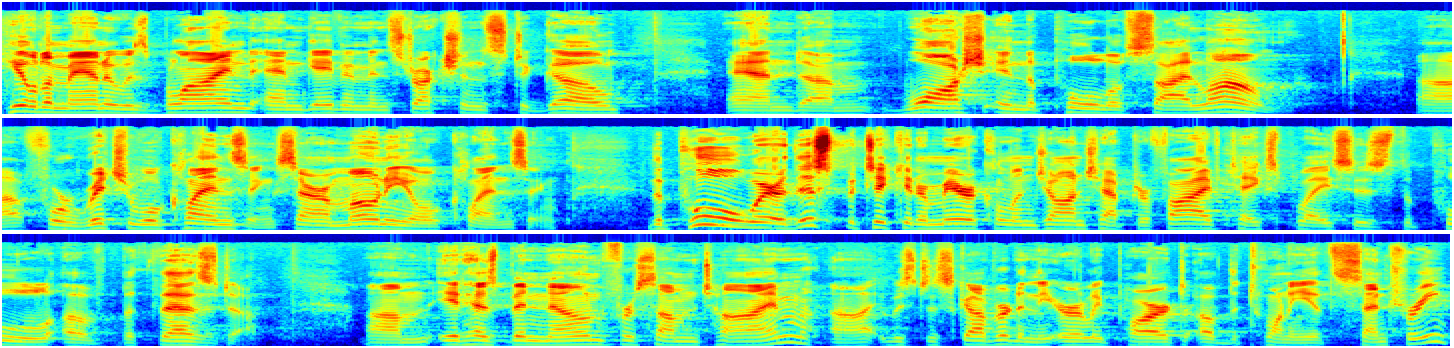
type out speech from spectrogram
healed a man who was blind and gave him instructions to go and um, wash in the pool of Siloam uh, for ritual cleansing, ceremonial cleansing. The pool where this particular miracle in John chapter 5 takes place is the pool of Bethesda. Um, it has been known for some time. Uh, it was discovered in the early part of the 20th century.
